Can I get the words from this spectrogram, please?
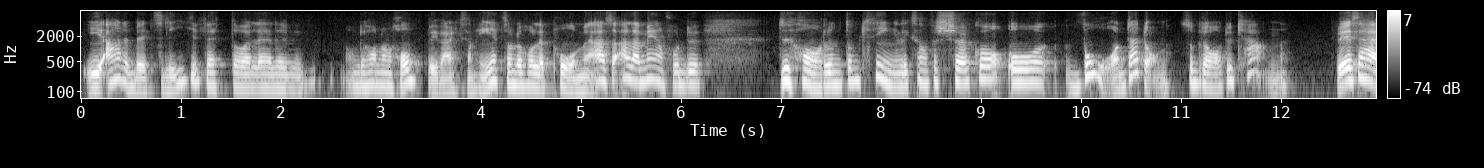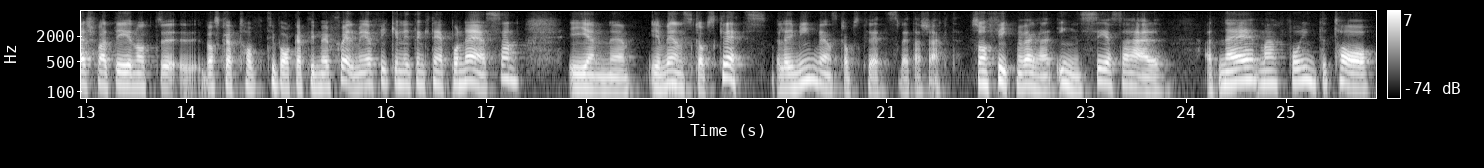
i arbetslivet då, eller, eller om du har någon hobbyverksamhet som du håller på med. Alltså alla människor du, du har runt omkring, liksom försök att, att vårda dem så bra du kan. Det är så här som att det är något, eh, jag ska ta tillbaka till mig själv, men jag fick en liten knäpp på näsan i en, eh, i en vänskapskrets, eller i min vänskapskrets rättare sagt, som fick mig verkligen att inse så här att nej, man får inte ta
